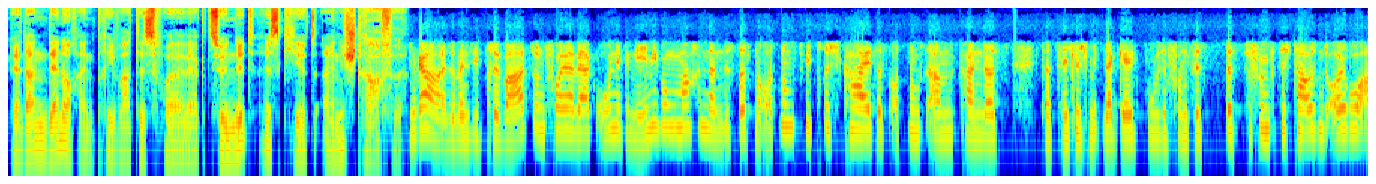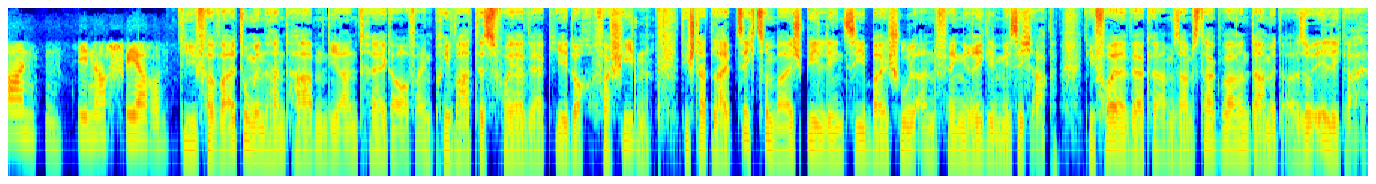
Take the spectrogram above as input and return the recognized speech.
Wer dann dennoch ein privates Feuerwerk zündet, riskiert eine Strafe. Ja, also wenn Sie privat so ein Feuerwerk ohne Genehmigung machen, dann ist das eine Ordnungswidrigkeit. Das Ordnungsamt kann das tatsächlich mit einer Geldbuße von bis, bis zu 50.000 Euro ahnden, je nach Schwere. Die Verwaltungen handhaben die Anträge auf ein privates Feuerwerk jedoch verschieden. Die Stadt Leipzig zum Beispiel lehnt sie bei Schulanfängen regelmäßig ab. Die Feuerwerke am Samstag waren damit also illegal.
